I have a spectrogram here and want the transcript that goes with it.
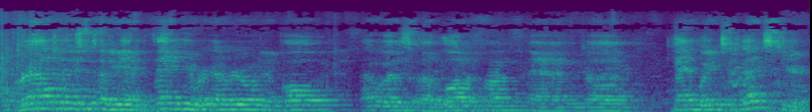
Congratulations and again. Thank you for everyone involved. That was a lot of fun and uh, can't wait till next year.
